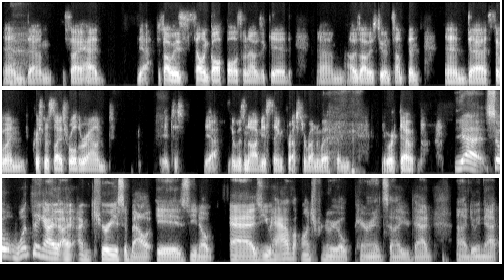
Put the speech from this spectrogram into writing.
And um, so I had, yeah, just always selling golf balls when I was a kid. Um, I was always doing something. And uh, so when Christmas lights rolled around, it just, yeah, it was an obvious thing for us to run with. And it worked out. Yeah. So one thing I, I I'm curious about is you know as you have entrepreneurial parents, uh, your dad uh, doing that.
